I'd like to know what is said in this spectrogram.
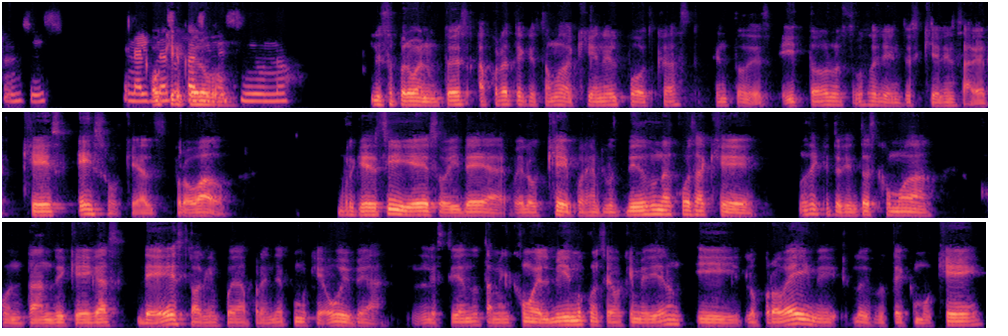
Entonces, en algunas ocasiones sí uno Listo, pero bueno, entonces acuérdate que estamos aquí en el podcast, entonces, y todos nuestros oyentes quieren saber qué es eso que has probado. Porque sí, eso, idea, pero qué, por ejemplo, tienes una cosa que, no sé, que te sientas cómoda contando y que digas, de esto alguien puede aprender, como que, uy, vea, le estoy dando también como el mismo consejo que me dieron y lo probé y me lo disfruté, como, ¿qué,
